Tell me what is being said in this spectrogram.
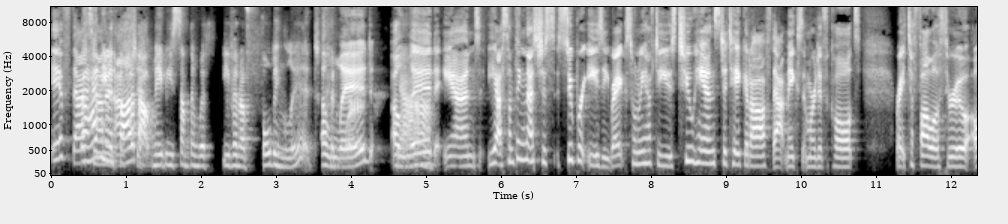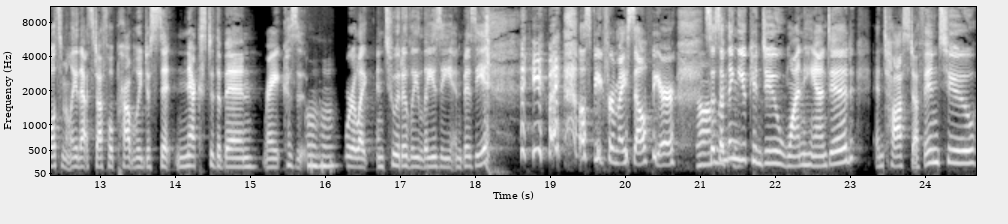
If that's I hadn't even thought option. about maybe something with even a folding lid. A lid, work. a yeah. lid, and yeah, something that's just super easy, right? Because when we have to use two hands to take it off, that makes it more difficult right, to follow through. Ultimately, that stuff will probably just sit next to the bin, right? Because mm-hmm. we're like intuitively lazy and busy. I'll speak for myself here. No, so something you. you can do one handed and toss stuff into.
